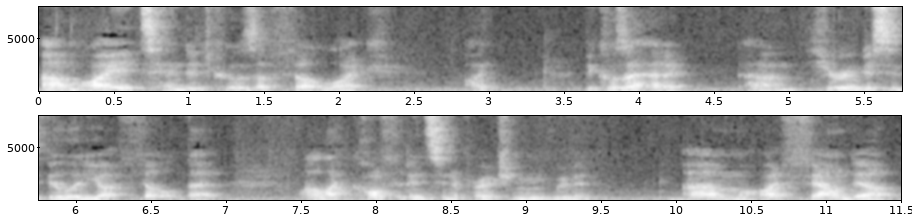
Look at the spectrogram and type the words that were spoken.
Um, I attended because I felt like I, because I had a um, hearing disability, I felt that I lacked confidence in approaching women. Um, I found out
